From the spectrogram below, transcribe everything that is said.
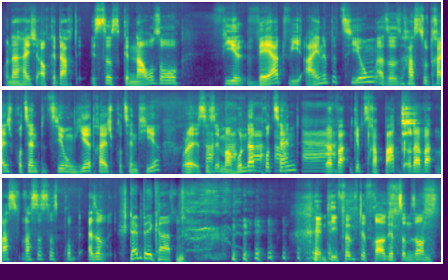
Und da habe ich auch gedacht, ist das genauso viel wert wie eine Beziehung? Also hast du 30% Beziehung hier, 30% hier? Oder ist es immer 100%? Oder gibt es Rabatt? Oder wa was, was ist das Problem? Also Stempelkarten. die fünfte Frau gibt's umsonst.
